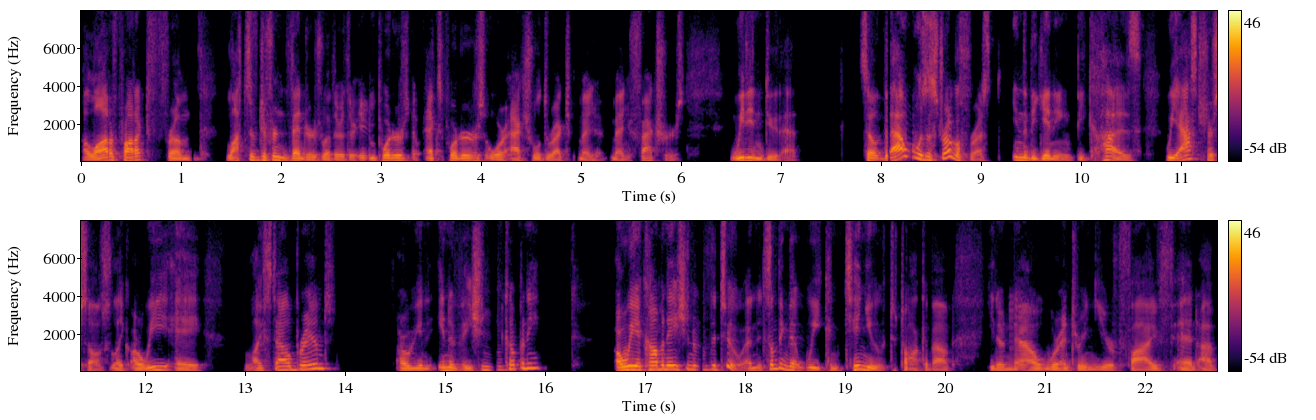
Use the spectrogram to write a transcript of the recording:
a lot of product from lots of different vendors, whether they're importers, exporters, or actual direct manufacturers. We didn't do that. So that was a struggle for us in the beginning because we asked ourselves, like, are we a lifestyle brand? Are we an innovation company? Are we a combination of the two? And it's something that we continue to talk about. You know, now we're entering year five, and um,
